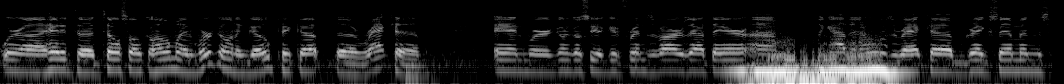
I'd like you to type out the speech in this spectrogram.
We're uh, headed to Tulsa, Oklahoma, and we're going to go pick up the Rat Cub. And we're going to go see a good friends of ours out there. Um, the guy that owns the Rat Cub, Greg Simmons,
